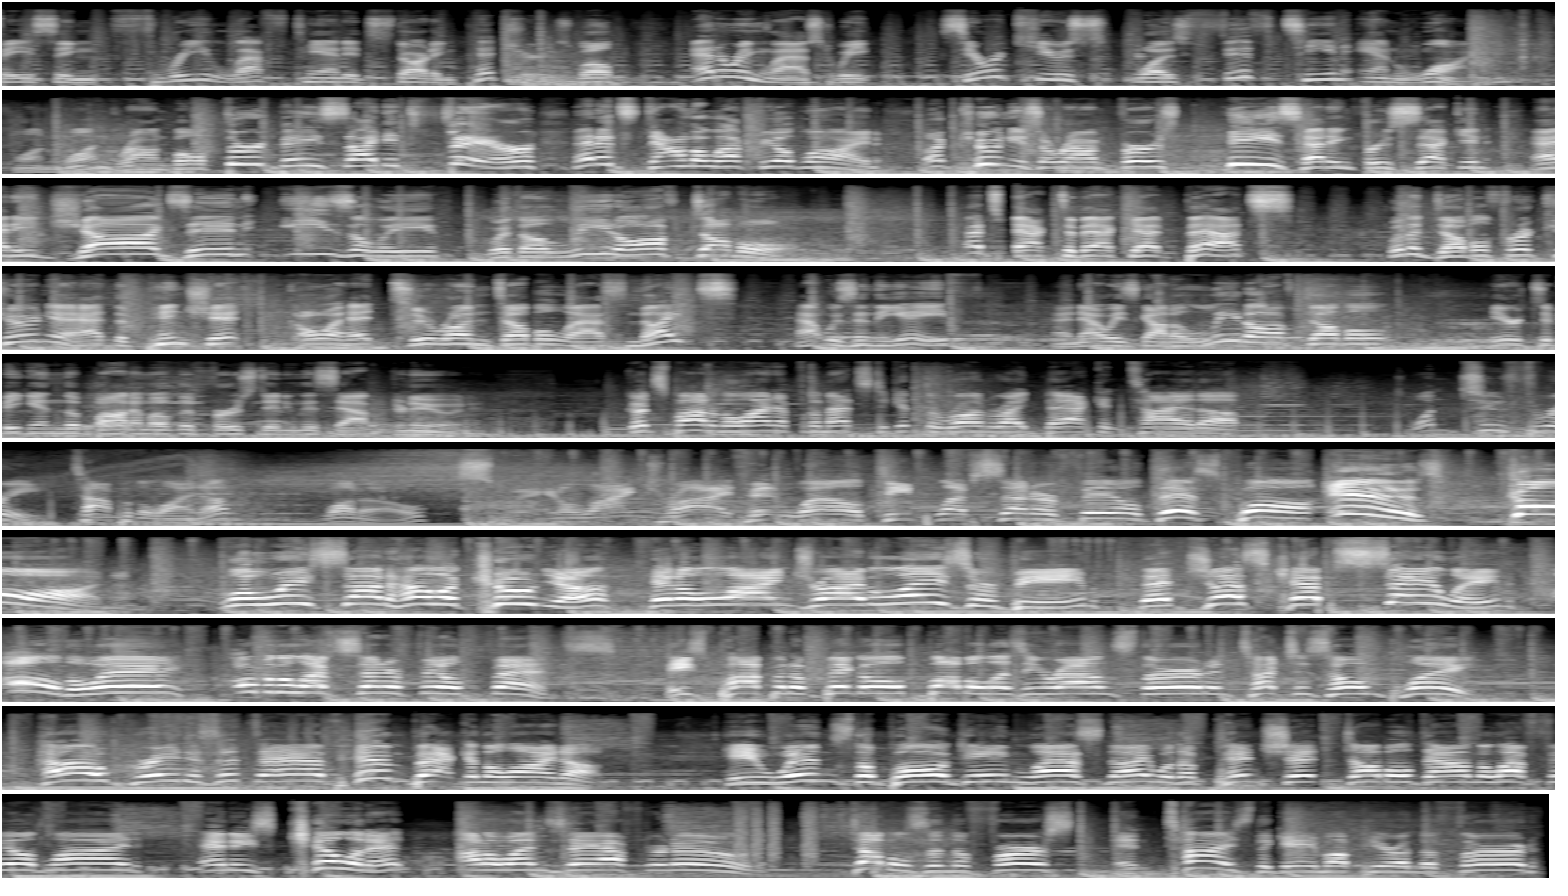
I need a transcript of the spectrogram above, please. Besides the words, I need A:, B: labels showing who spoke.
A: facing three left handed starting pitchers. Well, entering last week, Syracuse was 15 and 1. 1 1, ground ball, third base side, it's fair, and it's down the left field line. Acuna's around first, he's heading for second, and he jogs in easily with a lead-off double. That's back to back at bats with a double for Acuna. Had the pinch hit, go ahead two run double last night. That was in the eighth. And now he's got a lead-off double here to begin the bottom of the first inning this afternoon.
B: Good spot in the lineup for the Mets to get the run right back and tie it up. One, two, three. Top of the lineup. 1 0. Swinging a line drive. Hit well. Deep left center field. This ball is gone. Luisangel Acuna hit a line drive laser beam that just kept sailing all the way over the left center field fence. He's popping a big old bubble as he rounds third and touches home plate. How great is it to have him back in the lineup? He wins the ball game last night with a pinch hit double down the left field line, and he's killing it on a Wednesday afternoon. Doubles in the first and ties the game up here in the third.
